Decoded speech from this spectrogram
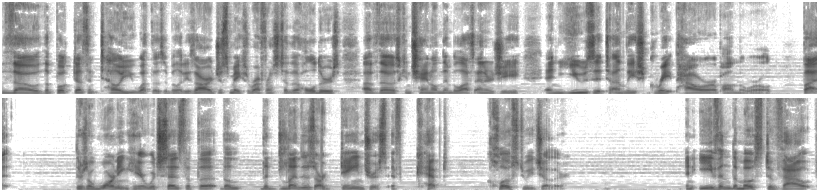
Though the book doesn't tell you what those abilities are, it just makes reference to the holders of those can channel Nimbaloth's energy and use it to unleash great power upon the world. But there's a warning here which says that the the, the lenses are dangerous if kept close to each other. And even the most devout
